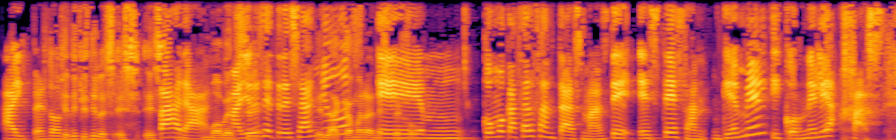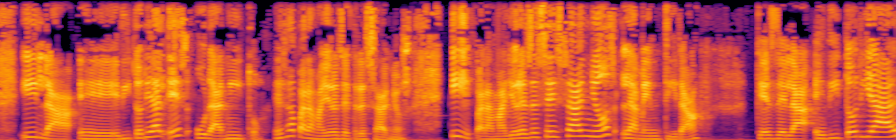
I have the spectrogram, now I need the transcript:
ay, perdón. Qué difícil es, es, es para moverse mayores de tres años, en la cámara en eh, Cómo cazar fantasmas, de Stefan Gemmel y Cornelia Haas. Y la eh, editorial es Uranito, esa para mayores de tres años. Y para mayores de seis años, La Mentira, que es de la editorial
